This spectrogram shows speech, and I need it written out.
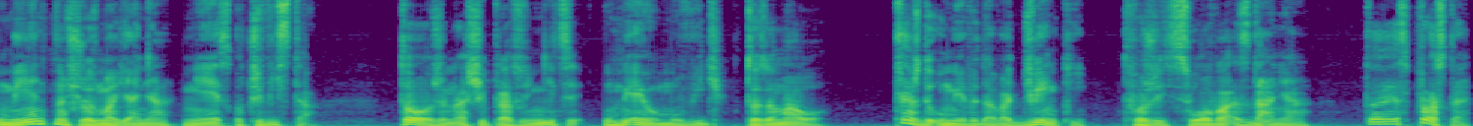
Umiejętność rozmawiania nie jest oczywista. To, że nasi pracownicy umieją mówić, to za mało. Każdy umie wydawać dźwięki, tworzyć słowa, zdania. To jest proste.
